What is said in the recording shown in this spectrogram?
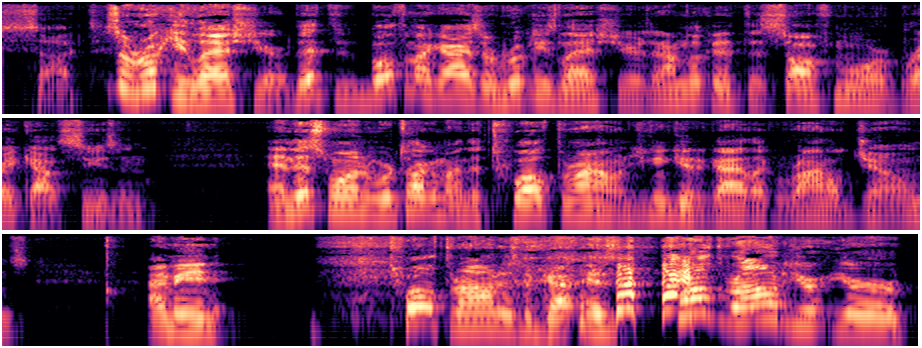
sucked. he's a rookie last year. That both of my guys are rookies last year, and I'm looking at the sophomore breakout season. And this one, we're talking about in the 12th round, you can get a guy like Ronald Jones. I mean, 12th round is the guy is 12th round your your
